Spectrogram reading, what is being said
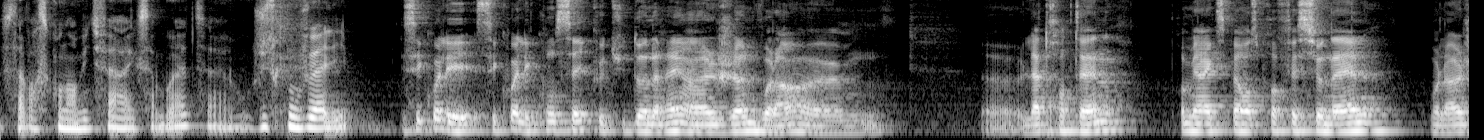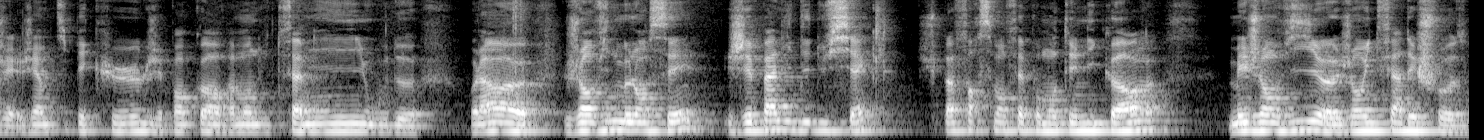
savoir ce qu'on a envie de faire avec sa boîte, euh, jusqu'où on veut aller. C'est quoi, les, c'est quoi les conseils que tu donnerais à un jeune, voilà, la trentaine, première expérience professionnelle, voilà, j'ai, un petit pécule, j'ai pas encore vraiment de vie de famille ou de, voilà, j'ai envie de me lancer, j'ai pas l'idée du siècle, je suis pas forcément fait pour monter une licorne, mais j'ai envie, envie de faire des choses.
